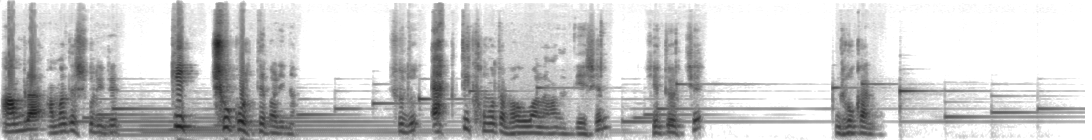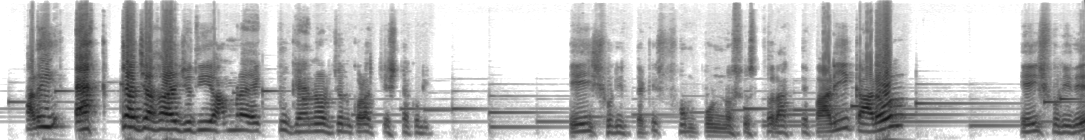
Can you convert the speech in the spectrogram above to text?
আমরা আমাদের শরীরে কিচ্ছু করতে পারি না। শুধু একটি ক্ষমতা ভগবান আমাদের দিয়েছেন, সেটি হচ্ছে ঢোকানো। আর এই একটা জায়গায় যদি আমরা একটু জ্ঞান অর্জন করার চেষ্টা করি এই শরীরটাকে সম্পূর্ণ সুস্থ রাখতে পারি। কারণ এই শরীরে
